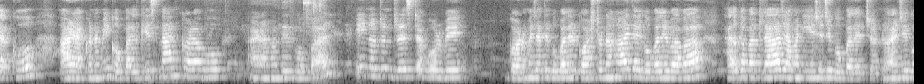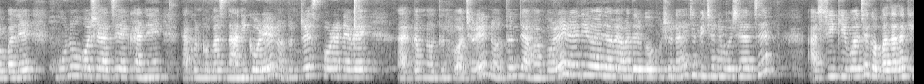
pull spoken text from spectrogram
দেখো। আর এখন আমি গোপালকে স্নান করাবো। আর আমাদের গোপাল এই নতুন ড্রেসটা পরবে। গরমে যাতে গোপালের কষ্ট না হয় তাই গোপালের বাবা হালকা পাতলা জামা নিয়ে এসেছে গোপালের জন্য। আর যে গোপালের বুনু বসে আছে এখানে এখন গোপাল স্নানি করে নতুন ড্রেস পরে নেবে। একদম নতুন বছরে নতুন জামা পরে রেডি হয়ে যাবে আমাদের গোপু সোনা এই যে পিছনে বসে আছে। আর শ্রী কি বলছে? গোপাল দাদা কি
